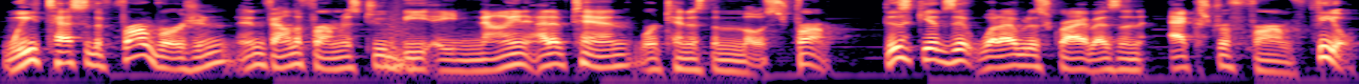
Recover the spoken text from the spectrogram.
We tested the firm version and found the firmness to be a 9 out of 10, where 10 is the most firm. This gives it what I would describe as an extra firm feel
